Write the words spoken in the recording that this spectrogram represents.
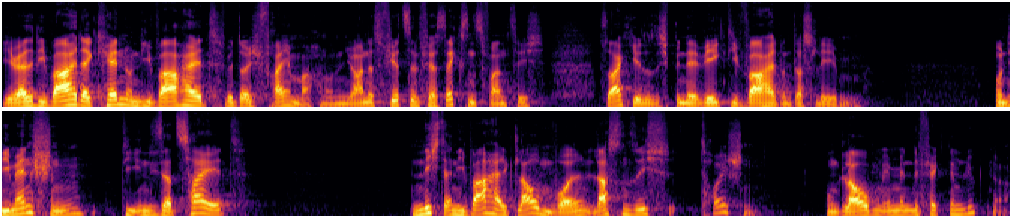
ihr werdet die Wahrheit erkennen und die Wahrheit wird euch frei machen. Und in Johannes 14, Vers 26 sagt Jesus, ich bin der Weg, die Wahrheit und das Leben. Und die Menschen, die in dieser Zeit nicht an die Wahrheit glauben wollen, lassen sich täuschen und glauben im Endeffekt dem Lügner.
